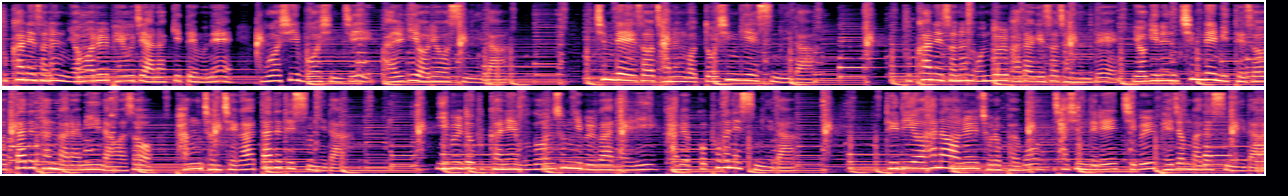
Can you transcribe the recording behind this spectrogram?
북한에서는 영어를 배우지 않았기 때문에 무엇이 무엇인지 알기 어려웠습니다. 침대에서 자는 것도 신기했습니다. 북한에서는 온돌 바닥에서 잤는데 여기는 침대 밑에서 따뜻한 바람이 나와서 방 전체가 따뜻했습니다. 이불도 북한의 무거운 솜이불과 달리 가볍고 포근했습니다. 드디어 하나원을 졸업하고 자신들의 집을 배정받았습니다.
